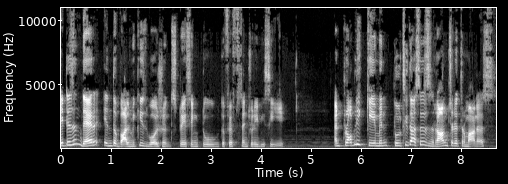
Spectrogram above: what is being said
it isn't there in the Valmiki's versions tracing to the 5th century BCE and probably came in Tulsidas's Ramcharitramanas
